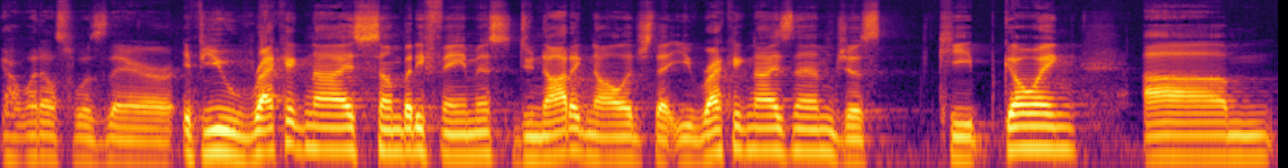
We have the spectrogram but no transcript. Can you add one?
what else was there? If you recognize somebody famous, do not acknowledge that you recognize them. Just keep going. Um,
